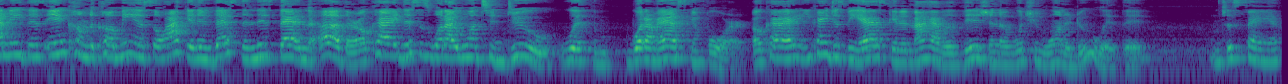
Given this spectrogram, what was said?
I need this income to come in so I can invest in this, that, and the other. Okay. This is what I want to do with what I'm asking for. Okay. You can't just be asking and not have a vision of what you want to do with it. I'm just saying.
